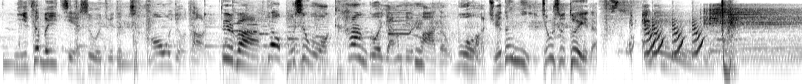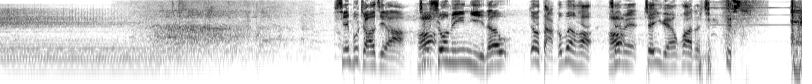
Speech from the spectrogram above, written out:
你这么一解释，我觉得超有道理。对吧？要不是我看过杨迪画的，我觉得你就是对的。先不着急啊，这说明你的要打个问号。下面真源画的这个，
